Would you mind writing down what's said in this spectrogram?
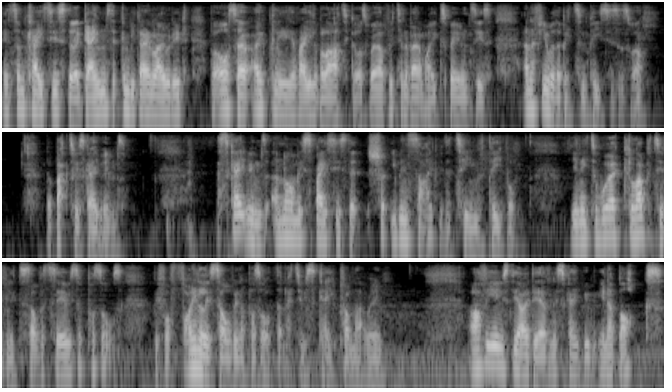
In some cases, there are games that can be downloaded, but also openly available articles where I've written about my experiences and a few other bits and pieces as well. But back to escape rooms. Escape rooms are normally spaces that shut you inside with a team of people. You need to work collaboratively to solve a series of puzzles before finally solving a puzzle that lets you escape from that room. I've used the idea of an escape room in a box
